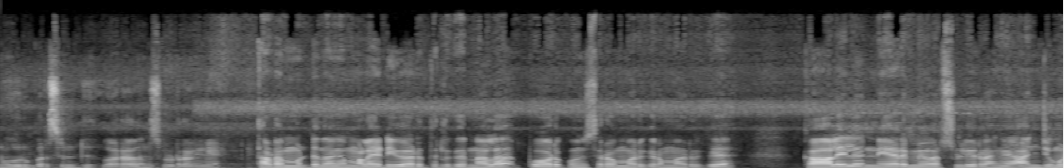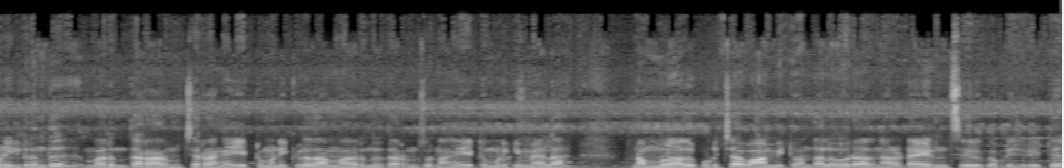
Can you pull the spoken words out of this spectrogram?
நூறு பர்சன்ட் வராதுன்னு சொல்கிறாங்க தடம் மட்டும்தாங்க மலை அடிவாரத்தில் இருக்கிறதுனால போகிற கொஞ்சம் சிரமமாக இருக்கிற மாதிரி இருக்குது காலையில் நேரமே வர சொல்லிடுறாங்க. அஞ்சு மணிலிருந்து மருந்து தர ஆரம்பிச்சிடுறாங்க. எட்டு மணிக்குள்ளே தான் மருந்து தரேன்னு சொன்னாங்க. எட்டு மணிக்கு மேலே நம்மளும் அதை குடித்தா வாமிட் வந்தாலும் வரும். அதனால் டயர்னஸ் இருக்குது அப்படின்னு சொல்லிட்டு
